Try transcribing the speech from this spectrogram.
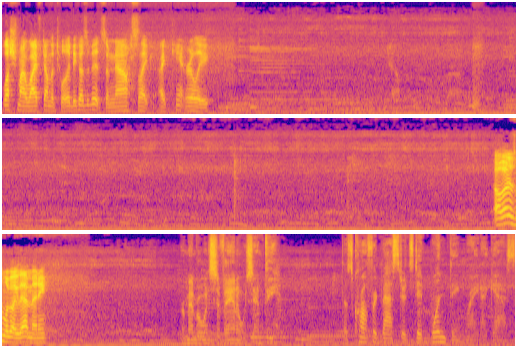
flushed my life down the toilet because of it. So now it's like I can't really. Yeah. Oh, that doesn't look like that many. Remember when Savannah was empty? Those Crawford bastards did one thing right, I guess.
